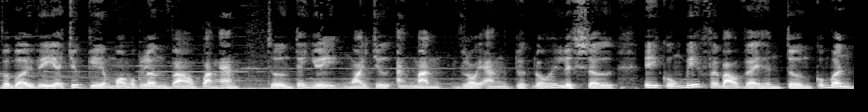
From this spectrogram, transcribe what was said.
và bởi vì ở trước kia mỗi một lần vào quán ăn, Thường Tế Nhụy ngoại trừ ăn mạnh, lối ăn tuyệt đối lịch sự, y cũng biết phải bảo vệ hình tượng của mình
